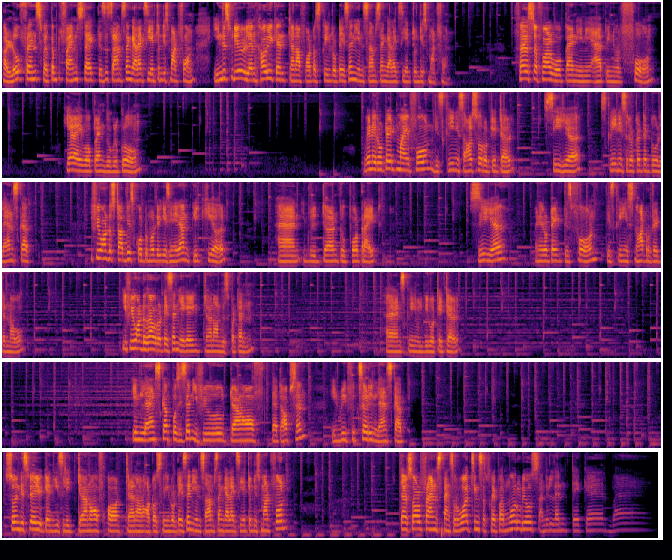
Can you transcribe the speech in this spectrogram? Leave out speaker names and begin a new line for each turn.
Hello friends, welcome to 5-Minutes Tech. This is Samsung Galaxy A20 smartphone. In this video, we'll learn how you can turn off auto screen rotation in Samsung Galaxy A20 smartphone. First of all, open any app in your phone. Here I open Google Chrome. When I rotate my phone, the screen is also rotated. See here, screen is rotated to landscape if you want to stop this go to notification area and click here and it will turn to portrait. See here when I rotate this phone the screen is not rotated now. If you want to have rotation again turn on this button and screen will be rotated in landscape position if you turn off that option it will be fixed in landscape. So in this way you can easily turn off or turn on auto screen rotation in samsung galaxy a20 smartphone. That's all friends. Thanks for watching. Subscribe for more videos. Until then take care. Bye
